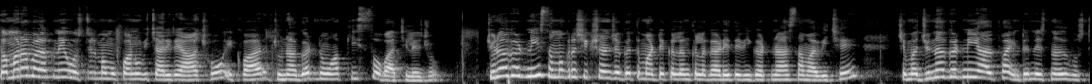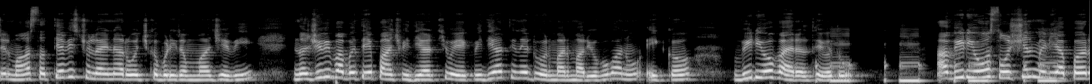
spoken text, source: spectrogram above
તમારા બાળકને હોસ્ટેલમાં મૂકવાનું વિચારી રહ્યા છો? એકવાર જૂનાગઢનો આ કિસ્સો વાંચી લેજો. જૂનાગઢની સમગ્ર શિક્ષણ જગત માટે કલંક લગાડે તેવી ઘટના સામે આવી છે, જેમાં જૂનાગઢની આલ્ફા ઇન્ટરનેશનલ હોસ્ટેલમાં સત્યાવીસ જુલાઈના રોજ કબડ્ડી રમવા જેવી નજીવી બાબતે પાંચ વિદ્યાર્થીઓએ એક વિદ્યાર્થીને ઢોરમાર માર્યો હોવાનો એક વીડિયો વાયરલ થયો હતો. આ વીડિયો સોશિયલ મીડિયા પર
